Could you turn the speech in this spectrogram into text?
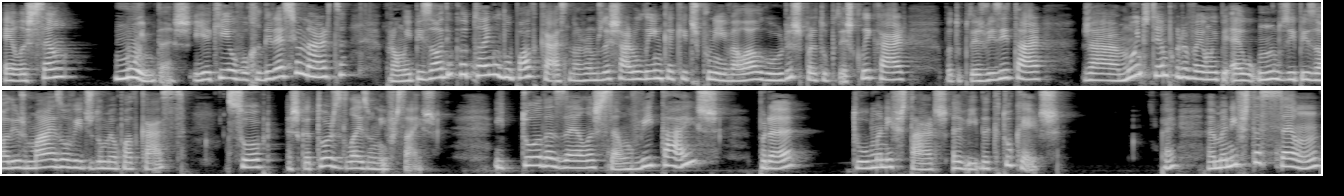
Elas são muitas. E aqui eu vou redirecionar-te para um episódio que eu tenho do podcast. Nós vamos deixar o link aqui disponível, algures, para tu poderes clicar, para tu poderes visitar. Já há muito tempo gravei um, é um dos episódios mais ouvidos do meu podcast sobre as 14 leis universais. E todas elas são vitais para tu manifestares a vida que tu queres. Okay? A manifestação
